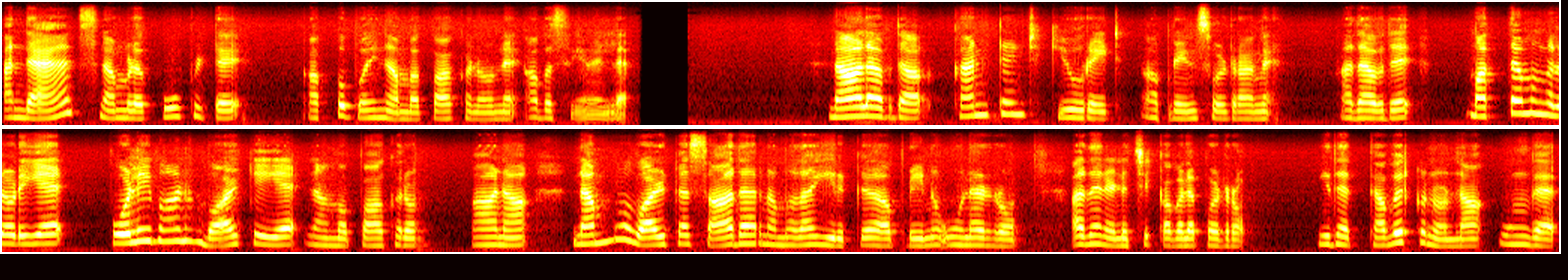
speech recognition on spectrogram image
அந்த ஆப்ஸ் நம்மளை கூப்பிட்டு அப்போ போய் நம்ம பார்க்கணுன்னு அவசியம் இல்லை. நாலாவதா கண்டென்ட் க்யூரேட் அப்படின்னு சொல்கிறாங்க அதாவது மற்றவங்களுடைய பொலிவான வாழ்க்கையை நம்ம பார்க்குறோம். ஆனால் நம்ம வாழ்க்கை சாதாரணமாக தான் இருக்குது அப்படின்னு உணர்கிறோம் அதை நினச்சி கவலைப்படுறோம். இதை தவிர்க்கணுன்னா உங்கள்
